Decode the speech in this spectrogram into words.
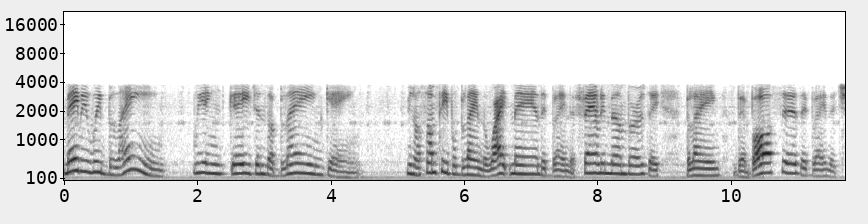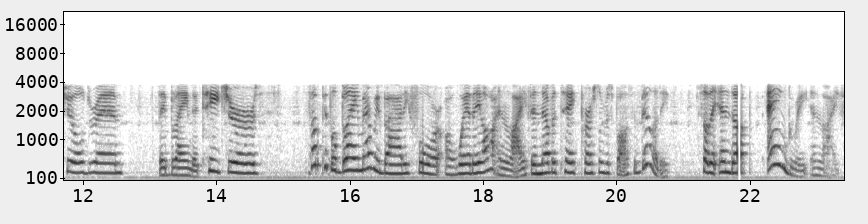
Maybe we blame, we engage in the blame game. You know, some people blame the white man, they blame their family members, they blame their bosses, they blame the children, they blame the teachers, some people blame everybody for or where they are in life and never take personal responsibility. So they end up angry in life.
